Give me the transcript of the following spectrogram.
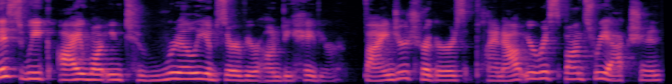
This week, I want you to really observe your own behavior. Find your triggers, plan out your response reaction,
